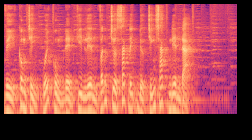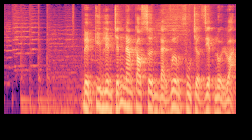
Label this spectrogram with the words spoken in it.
vì công trình cuối cùng đền Kim Liên vẫn chưa xác định được chính xác niên đại. Đền Kim Liên chấn Nam Cao Sơn Đại Vương phù trợ diệt nội loạn.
